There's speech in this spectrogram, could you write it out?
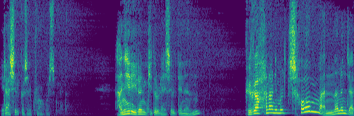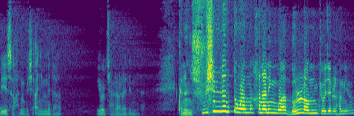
일하실 것을 구하고 있습니다. 다니엘이 이런 기도를 했을 때는 그가 하나님을 처음 만나는 자리에서 하는 것이 아닙니다. 이걸 잘 알아야 됩니다. 그는 수십 년 동안 하나님과 놀라운 교제를 하며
